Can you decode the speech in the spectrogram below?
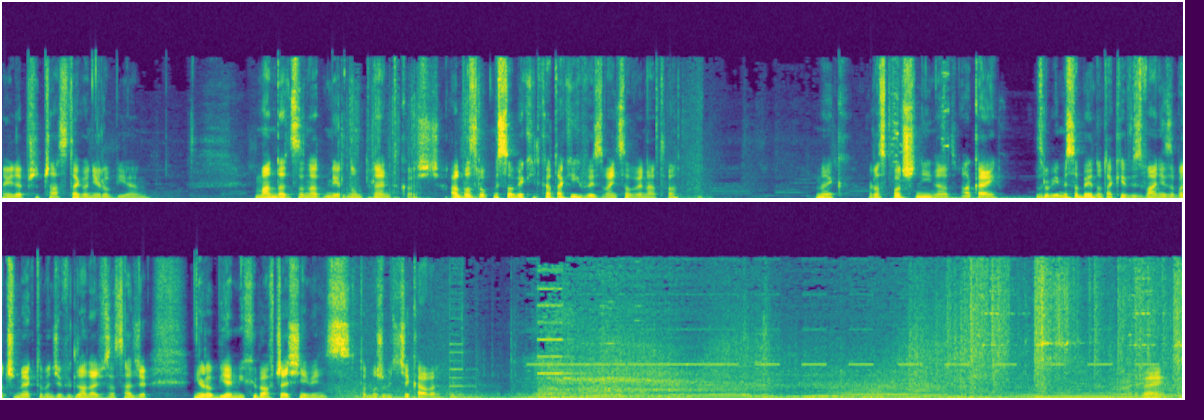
Najlepszy czas, tego nie robiłem. Mandat za nadmierną prędkość. Albo zróbmy sobie kilka takich wyzwań, co wy na to? Myk, rozpocznij nad... Okej. Zrobimy sobie jedno takie wyzwanie, zobaczymy jak to będzie wyglądać w zasadzie. Nie robiłem ich chyba wcześniej, więc to może być ciekawe. Okej. Kurde.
